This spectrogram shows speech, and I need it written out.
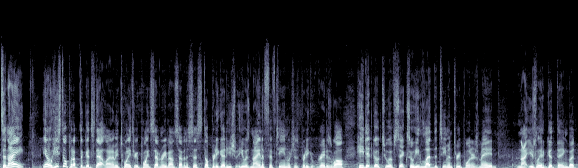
Tonight, you know, he still put up the good stat line. I mean, 23.7 rebounds, 7 assists, still pretty good. He, sh- he was 9 of 15, which is pretty great as well. He did go 2 of 6, so he led the team in three-pointers made. Not usually a good thing, but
